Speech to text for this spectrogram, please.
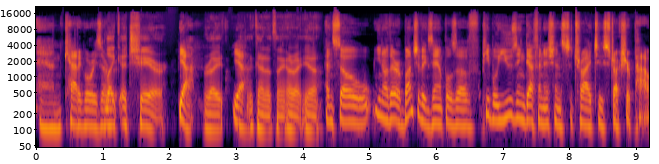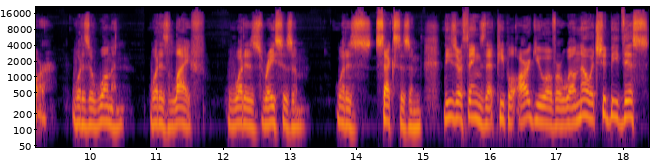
And categories are like a chair. Yeah. Right. Yeah. The kind of thing. All right. Yeah. And so, you know, there are a bunch of examples of people using definitions to try to structure power. What is a woman? What is life? What is racism? What is sexism? These are things that people argue over. Well, no, it should be this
